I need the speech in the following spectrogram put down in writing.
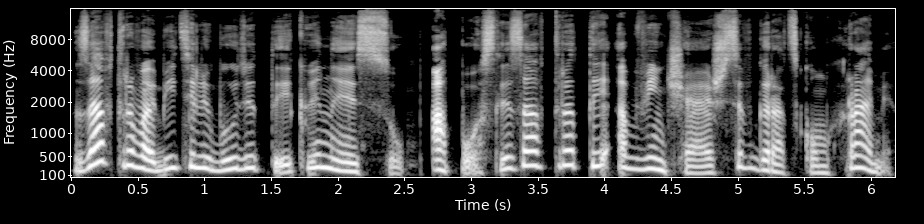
Завтра в обители будет тыквенный суп, а послезавтра ты обвенчаешься в городском храме.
